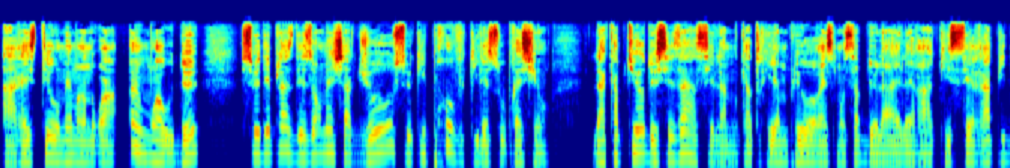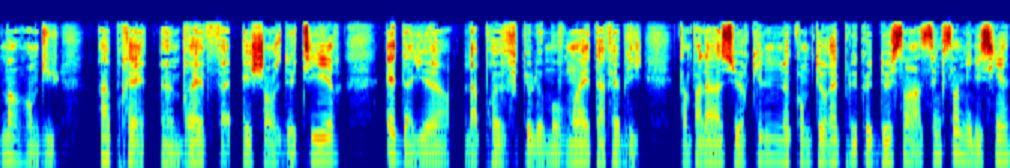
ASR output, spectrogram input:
à rester au même endroit un mois ou deux, se déplace désormais chaque jour, ce qui prouve qu'il est sous pression. La capture de César, c'est l'âme quatrième plus haut responsable de la LRA qui s'est rapidement rendu après un bref échange de tirs est d'ailleurs la preuve que le mouvement est affaibli. Kampala assure qu'il ne compterait plus que 200 à 500 miliciens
